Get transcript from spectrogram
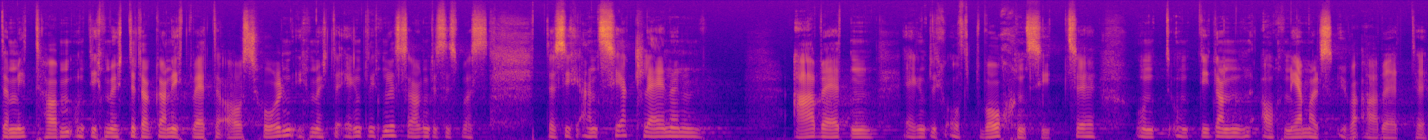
damit haben. Und ich möchte da gar nicht weiter ausholen. Ich möchte eigentlich nur sagen, das ist was, das ich an sehr kleinen Arbeiten eigentlich oft Wochen sitze und, und die dann auch mehrmals überarbeite.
